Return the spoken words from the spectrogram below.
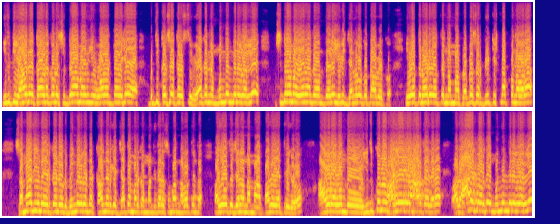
ಇದಕ್ಕೆ ಯಾವುದೇ ಕಾರಣಕ್ಕೂ ಸಿದ್ದರಾಮಯ್ಯನಿಗೆ ಈ ಹೋರಾಟಕ್ಕೆ ಬುದ್ಧಿ ಕಲಿಸೇ ಕಲಿಸ್ತೀವಿ. ಯಾಕಂದ್ರೆ ಮುಂದಿನ ದಿನಗಳಲ್ಲಿ ಸಿದ್ದರಾಮಯ್ಯ ಏನಾದ ಅಂತೇಳಿ ಇಡೀ ಜನರಲ್ಲಿ ಗೊತ್ತಾಗಬೇಕು. ಇವತ್ತು ನೋಡಿ ಇವತ್ತು ನಮ್ಮ ಪ್ರೊಫೆಸರ್ ಬಿ ಕೃಷ್ಣಪ್ಪನವರ ಸಮಾಧಿಯಿಂದ ಹಿಡ್ಕೊಂಡು ಇವತ್ತು ಬೆಂಗಳೂರು ಗಂಟ ಕಾಲ್ನಡಿಗೆ ಜಾಥಾ ಮಾಡ್ಕೊಂಡು ಬಂದಿದ್ದಾರೆ. ಸುಮಾರು ನಲವತ್ತರಿಂದ ಐವತ್ತು ಜನ ನಮ್ಮ ಪಾದಯಾತ್ರಿಗಳು. ಅವರ ಒಂದು ಇದಕ್ಕೂ ಬೆಲೆ ಮಾಡ್ತಾ ಇದ್ದಾರೆ ಅದು ಆಗಬಾರ್ದು. ಮುಂದಿನ ದಿನಗಳಲ್ಲಿ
